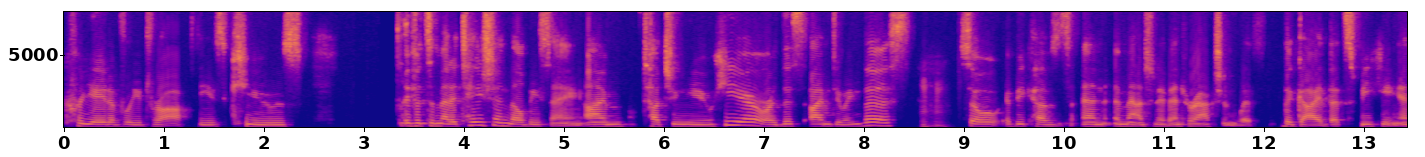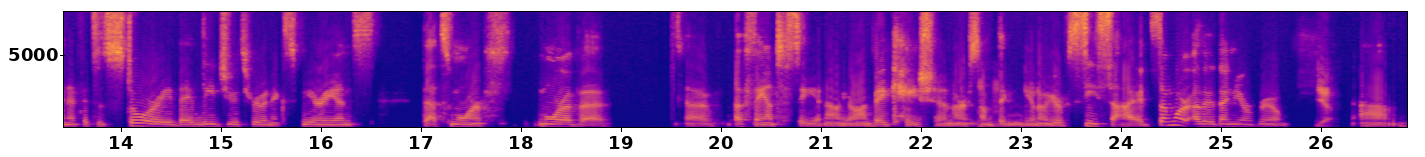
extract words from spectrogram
creatively drop these cues if it's a meditation they'll be saying i'm touching you here or this i'm doing this Mhm. so it becomes an imaginative interaction with the guide that's speaking. And if it's a story, they lead you through an experience that's more more of a uh, a fantasy. You know, you're on vacation or something. You know, you're seaside somewhere other than your room. Yeah. Um,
